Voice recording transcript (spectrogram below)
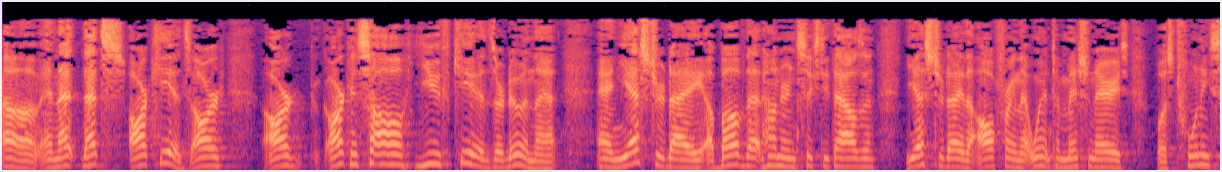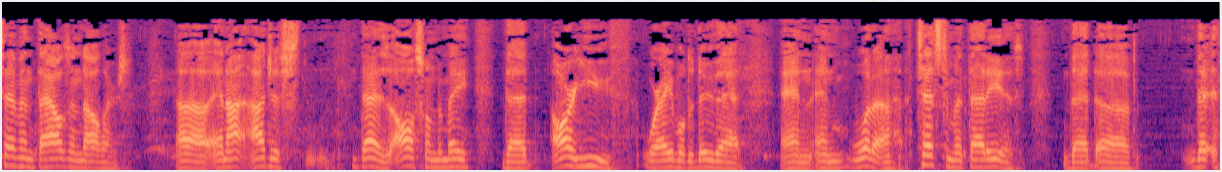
Uh, and that, that's our kids, our, our Arkansas youth kids are doing that. And yesterday, above that 160,000, yesterday the offering that went to missionaries was $27,000. Uh, and I, I just, that is awesome to me that our youth were able to do that. And, and what a testament that is that, uh, that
